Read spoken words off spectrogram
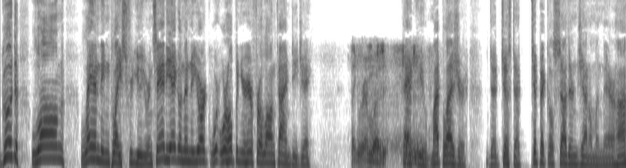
good long landing place for you. You're in San Diego and then New York. We're, we're hoping you're here for a long time, DJ. Thank you very much. Thank, you. My pleasure. Just a typical Southern gentleman there, huh?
